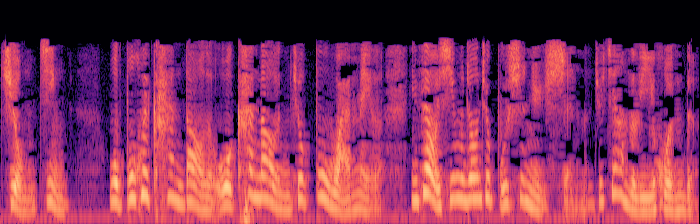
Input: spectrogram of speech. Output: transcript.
窘境，我不会看到的。我看到了你就不完美了，你在我心目中就不是女神了，就这样子离婚的。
